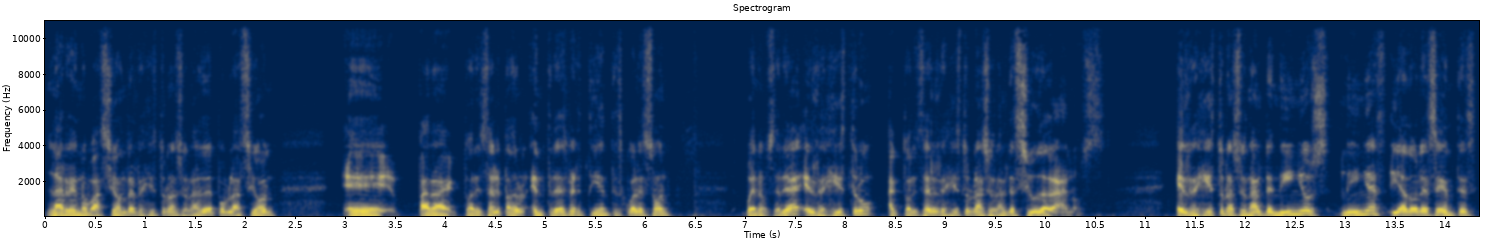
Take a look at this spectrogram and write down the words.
la renovación del Registro Nacional de Población eh, para actualizar el padrón en tres vertientes. ¿Cuáles son? Bueno, sería el registro, actualizar el registro nacional de ciudadanos, el registro nacional de niños, niñas y adolescentes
